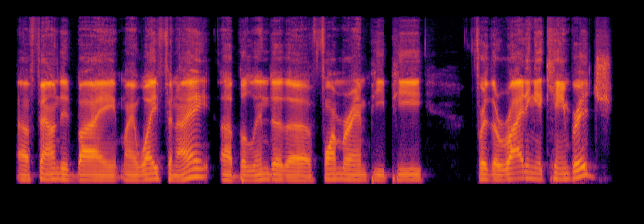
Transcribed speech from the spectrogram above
uh, founded by my wife and I, uh, Belinda, the former MPP for the riding at Cambridge.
